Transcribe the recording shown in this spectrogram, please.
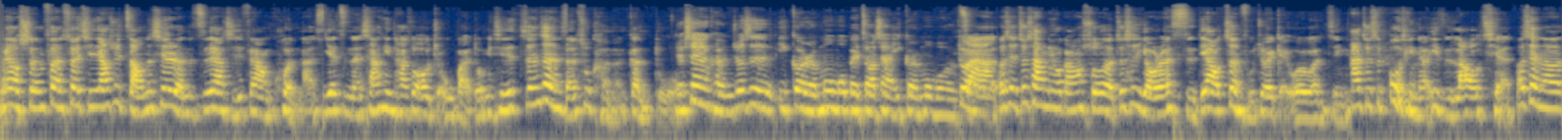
没有身份，所以其实要去找那些人的资料，其实非常困难，也只能相信他说哦，就五百多名，其实真正人数可能更多。有些人可能就是一个人默默被抓进来，一个人默默地走对啊，而且就像妞刚刚说的，就是有人死掉，政府就会给慰问金，他就是不停的一直捞钱，而且呢，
